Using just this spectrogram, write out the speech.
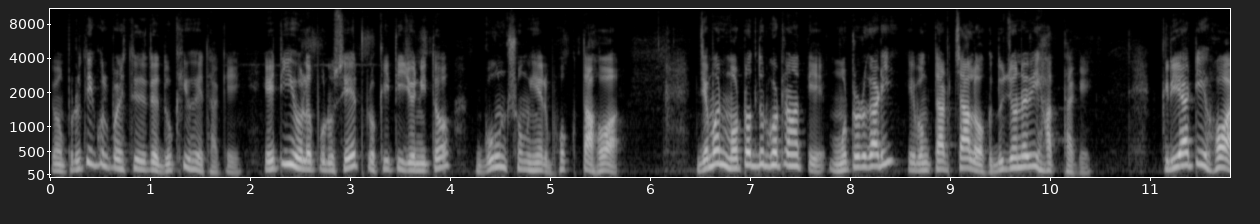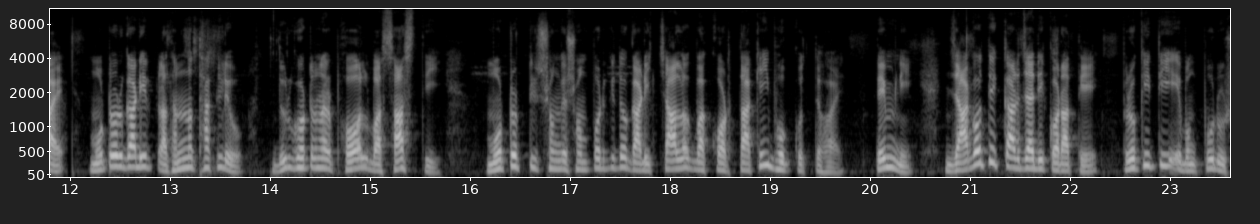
এবং প্রতিকূল পরিস্থিতিতে দুঃখী হয়ে থাকে। এটি হলো পুরুষের প্রকৃতিজনিত গুণসমূহের ভোক্তা হওয়া। যেমন মোটর দুর্ঘটনাতে মোটর গাড়ি এবং তার চালক দুজনেরই হাত থাকে। ক্রিয়াটি হওয়ায় মোটর গাড়ির প্রাধান্য থাকলেও দুর্ঘটনার ফল বা শাস্তি মোটরটির সঙ্গে সম্পর্কিত গাড়ির চালক বা কর্তাকেই ভোগ করতে হয়। তেমনি জাগতিক কার্যাদি করাতে প্রকৃতি এবং পুরুষ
